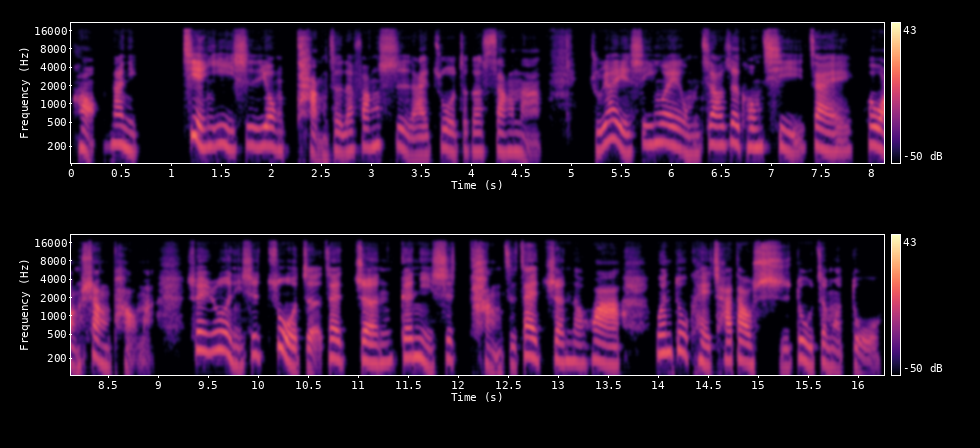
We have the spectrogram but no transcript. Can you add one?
好，那你建议是用躺着的方式来做这个桑拿。主要也是因为我们知道热空气在会往上跑嘛，所以如果你是坐着在蒸，跟你是躺着在蒸的话，温度可以差到十度这么多。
